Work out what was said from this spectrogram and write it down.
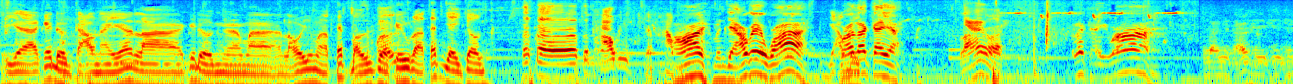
Thì à, cái đường cào này á, là cái đường à, mà loại mà tép bự kìa Ừ. kêu là tép dày trơn. Tép ờ, tép hồng. Tép hồng. Thôi mình dạo cái quá Dạo quá đi. lá cây à. Lá rồi. Lá cây quá. Là người thở thì thì thì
